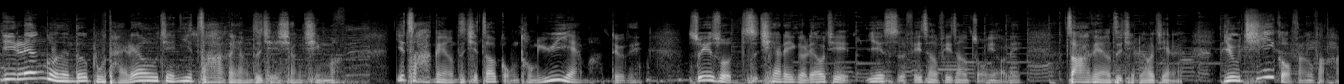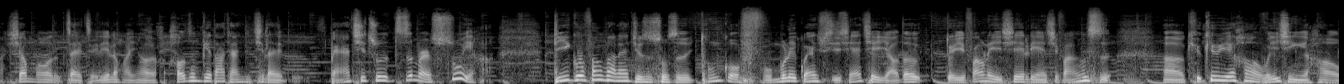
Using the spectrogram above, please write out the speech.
你两个人都不太了解，你咋个样子去相亲嘛？你咋个样子去找共同语言嘛？对不对？所以说之前的一个了解也是非常非常重要的。咋个样子去了解呢？有几个方法哈。小莫在这里的话，要好好生给大家一起来搬起纸纸门数一下。第一个方法呢，就是说是通过父母的关系先去要到对方的一些联系方式，呃，QQ 也好，微信也好，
